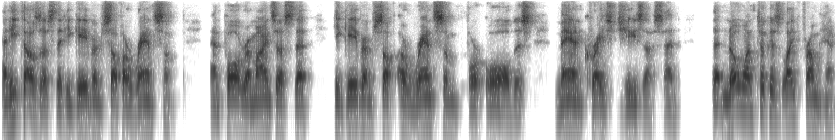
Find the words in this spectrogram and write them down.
And he tells us that he gave himself a ransom. And Paul reminds us that he gave himself a ransom for all, this man Christ Jesus, and that no one took his life from him,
